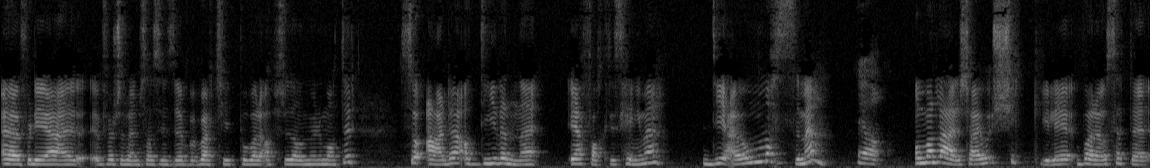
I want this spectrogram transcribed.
eh, fordi jeg først og fremst har syntes det har vært kjipt på bare absolutt alle mulige måter, så er det at de vennene jeg faktisk henger med, de er jo masse med. ja. Og man lærer seg jo skikkelig bare å sette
